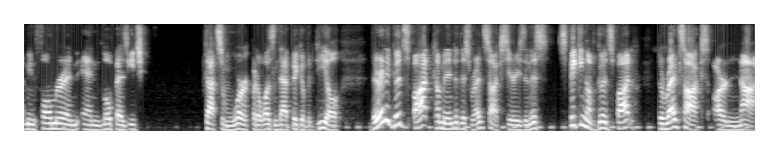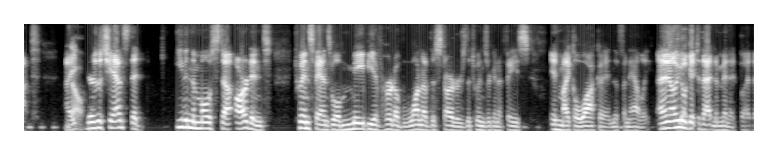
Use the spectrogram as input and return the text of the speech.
I mean, Fulmer and, and Lopez each got some work, but it wasn't that big of a deal. They're in a good spot coming into this Red Sox series. And this, speaking of good spot, the Red Sox are not. No. I, there's a chance that even the most uh, ardent Twins fans will maybe have heard of one of the starters the Twins are going to face in Michael Wacha in the finale. I know you'll get to that in a minute, but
